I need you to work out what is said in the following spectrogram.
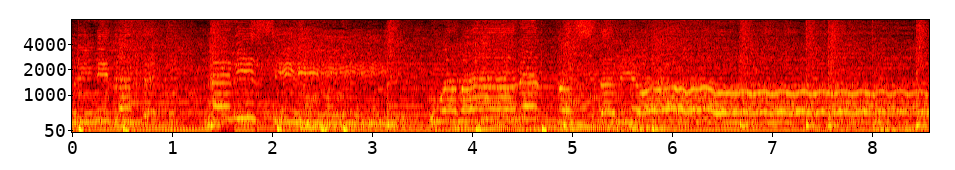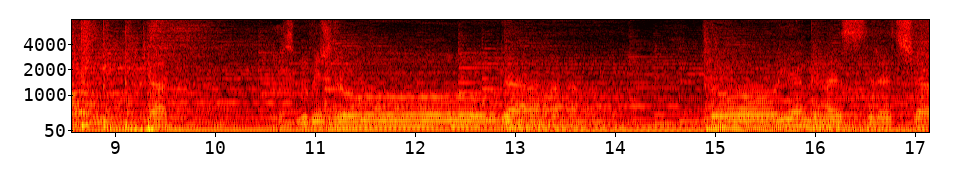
Brini brate, meni si U amanet ostavio. Kad izgubiš druga To je nesreća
